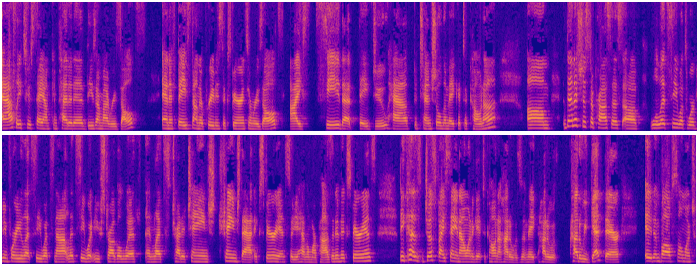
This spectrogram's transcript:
Athletes who say I'm competitive, these are my results. And if based on their previous experience and results, I see that they do have potential to make it to Kona, um, then it's just a process of, well, let's see what's working for you. Let's see what's not. Let's see what you struggled with and let's try to change, change that experience so you have a more positive experience because just by saying I want to get to Kona, how does it make how do how do we get there? It involves so much.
